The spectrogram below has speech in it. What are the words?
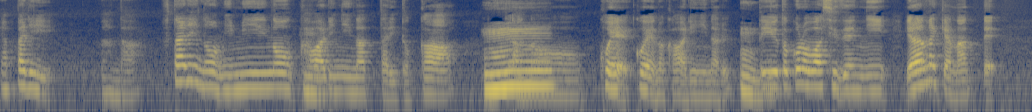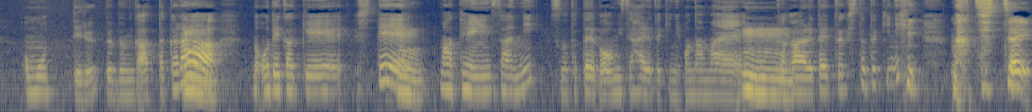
やっぱりなんだ2人の耳の代わりになったりとか、うん。の声声の代わりになるうん。っていうところは自然にやらなきゃなって思ってる部分があったから、お出かけして、うん。まあ、店員さんにその例えばお店入る時にお名前うんうん伺われたりとかした時に、まあ、ちっちゃい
